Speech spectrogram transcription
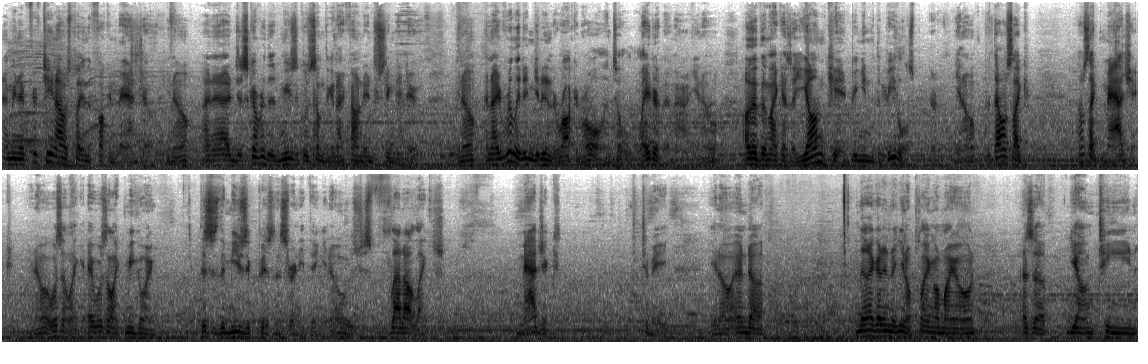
I mean, at 15, I was playing the fucking banjo, you know? And I discovered that music was something that I found interesting to do, you know? And I really didn't get into rock and roll until later than that, you know? Other than like as a young kid being into the Beatles, you know? But that was like, that was like magic, you know? It wasn't like, it wasn't like me going, this is the music business or anything, you know? It was just flat out like magic to me, you know? And, uh, and then I got into, you know, playing on my own as a young teen,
